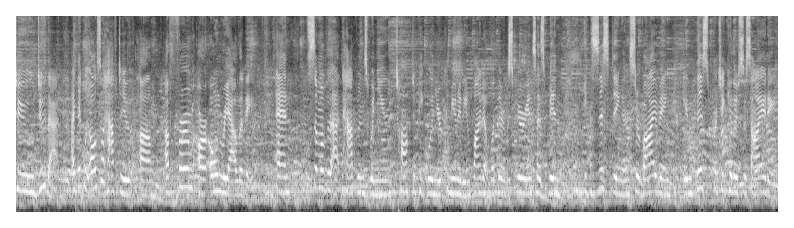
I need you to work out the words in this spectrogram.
to do that. I think we also have to um, affirm our own reality. And some of that happens when you talk to people in your community and find out what their experience has been existing and surviving in this particular society.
